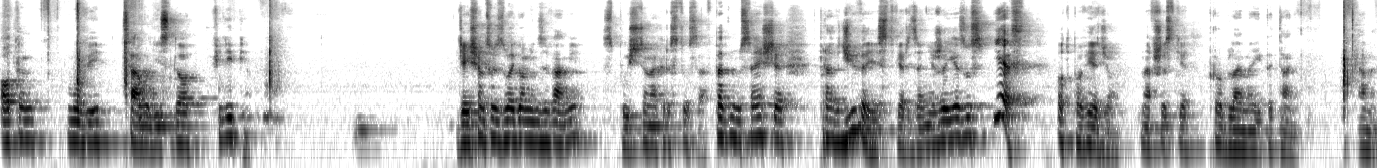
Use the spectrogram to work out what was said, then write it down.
O tym mówi cały list do Filipian. Dzieje się coś złego między wami? Spójrzcie na Chrystusa. W pewnym sensie prawdziwe jest stwierdzenie, że Jezus jest odpowiedzią na wszystkie problemy i pytania. Amen.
